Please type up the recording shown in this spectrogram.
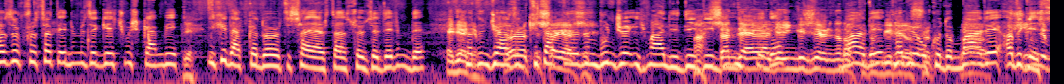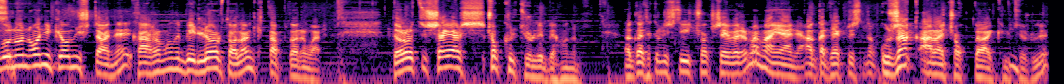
hazır fırsat elimize geçmişken bir De. iki dakika Dorothy Sayers'ten söz edelim de. Edelim. Kadıncağızın Dorothy kitaplarının Sayers'i. bunca ihmal edildiği Ha, bir sen de herhalde İngilizlerinden bari, okudun biliyorsun. Tabii okudum. Bari Ha, adı Şimdi geçsin. bunun 12-13 tane kahramanı bir lord olan kitapları var. Dorothy Sayers çok kültürlü bir hanım. Agatha Christie'yi çok severim ama yani Agatha Christie'den uzak ara çok daha kültürlü.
